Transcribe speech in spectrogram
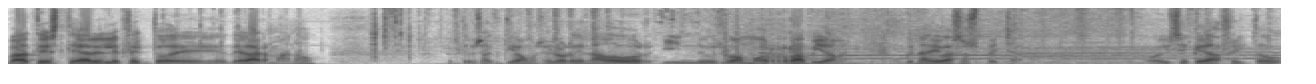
va a testear el efecto de, del arma, ¿no? Entonces activamos el ordenador y nos vamos rápidamente, aunque nadie va a sospechar. Hoy se queda frito.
